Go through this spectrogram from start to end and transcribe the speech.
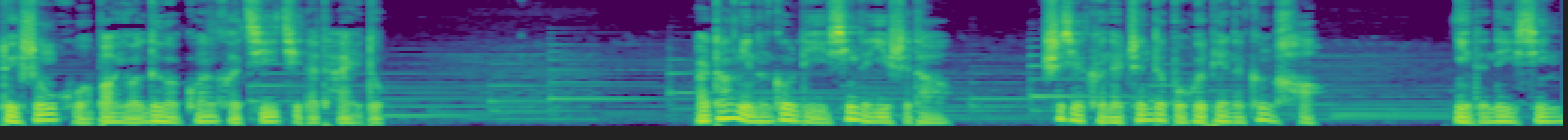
对生活抱有乐观和积极的态度。而当你能够理性的意识到，世界可能真的不会变得更好，你的内心。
